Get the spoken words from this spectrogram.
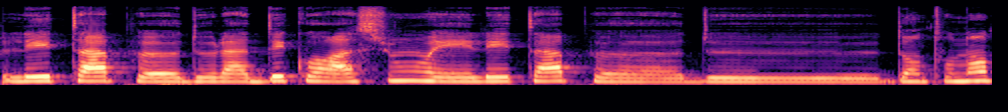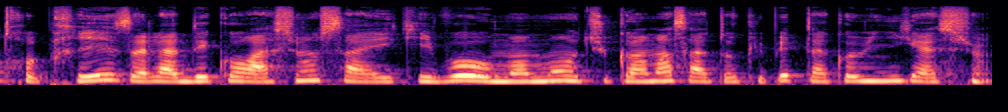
l'étape euh, de la décoration et l'étape euh, de dans ton entreprise, la décoration ça équivaut au moment où tu commences à t'occuper de ta communication,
